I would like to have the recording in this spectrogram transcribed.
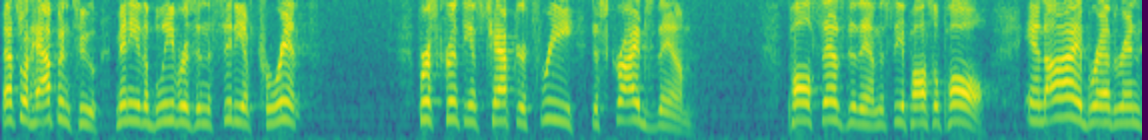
That's what happened to many of the believers in the city of Corinth. 1 Corinthians chapter 3 describes them. Paul says to them, this is the Apostle Paul, and I, brethren,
